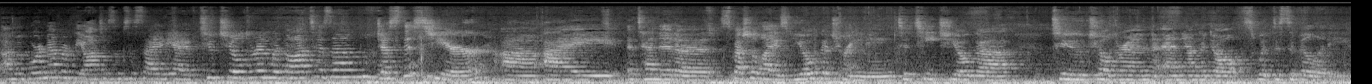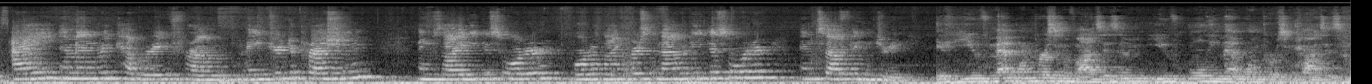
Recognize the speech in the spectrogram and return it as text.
I'm a board member of the Autism Society. I have two children with autism. Just this year, uh, I attended a specialized yoga training to teach yoga to children and young adults with disabilities. I am in recovery from major depression, anxiety disorder, borderline personality disorder, and self-injury. If you've met one person with autism, you've only met one person with autism.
